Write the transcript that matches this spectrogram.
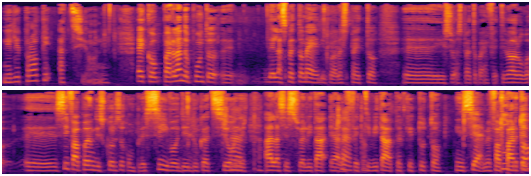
nelle proprie azioni. Ecco, parlando appunto eh, dell'aspetto medico, l'aspetto, eh, il suo aspetto poi infettivologo, eh, si fa poi un discorso complessivo di educazione Certo. alla sessualità e Certo. all'affettività, perché tutto insieme fa Tutto- parte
